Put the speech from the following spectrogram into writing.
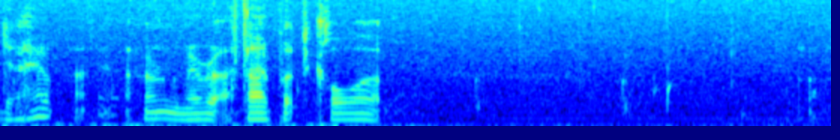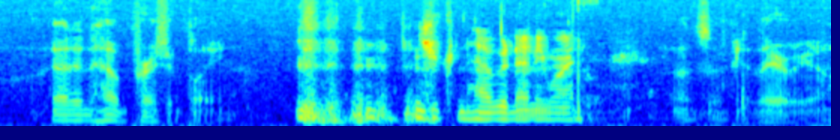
Did I have? I don't remember. I thought I put the coal up. I didn't have a pressure plate. you can have it anyway. That's okay. There we go.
